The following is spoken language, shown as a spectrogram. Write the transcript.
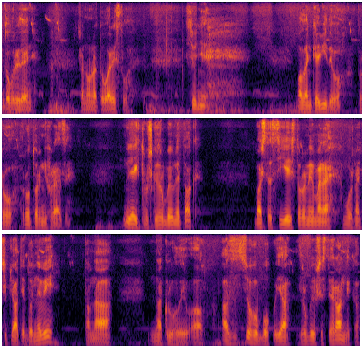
Добрий день, шановне товариство. Сьогодні маленьке відео про роторні фрези. Ну, я їх трошки зробив не так. Бачите, з цієї сторони в мене можна чіпляти до неви, там на, на круглий вал. А з цього боку я зробив шестигранника.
